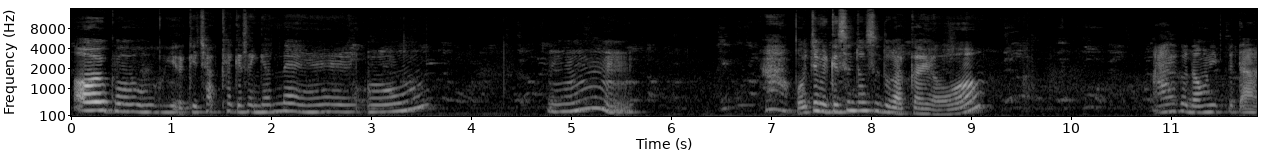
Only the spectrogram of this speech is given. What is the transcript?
아이고 이렇게 착하게 생겼네. 응? 음. 어쩜 이렇게 순둥순둥할까요? 아이고 너무 이쁘다.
